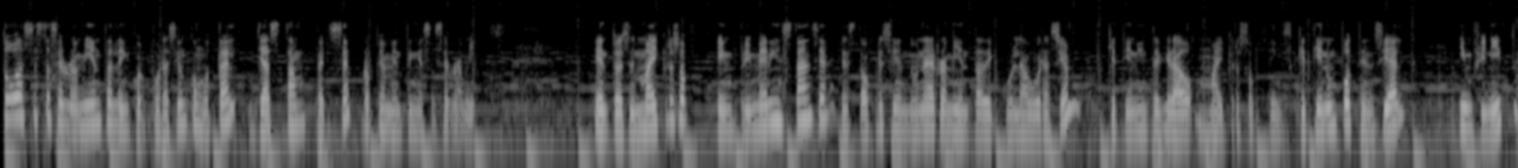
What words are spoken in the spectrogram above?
todas estas herramientas, la incorporación como tal, ya están per se propiamente en esas herramientas. Entonces Microsoft en primera instancia está ofreciendo una herramienta de colaboración que tiene integrado Microsoft Teams, que tiene un potencial infinito,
